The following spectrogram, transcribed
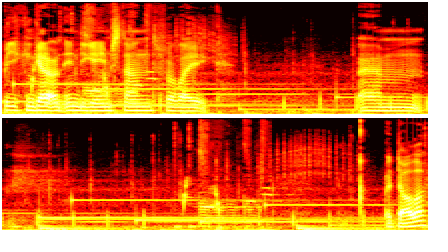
but you can get it on IndieGameStand for like um a dollar,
